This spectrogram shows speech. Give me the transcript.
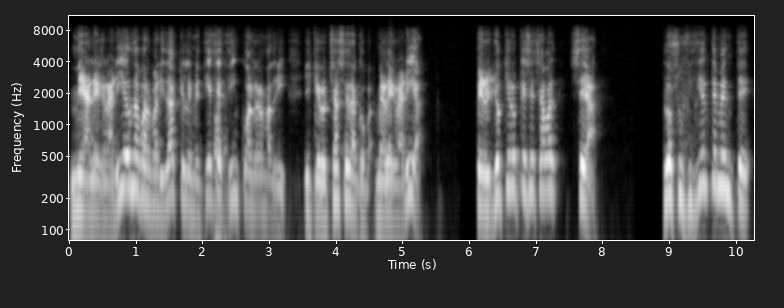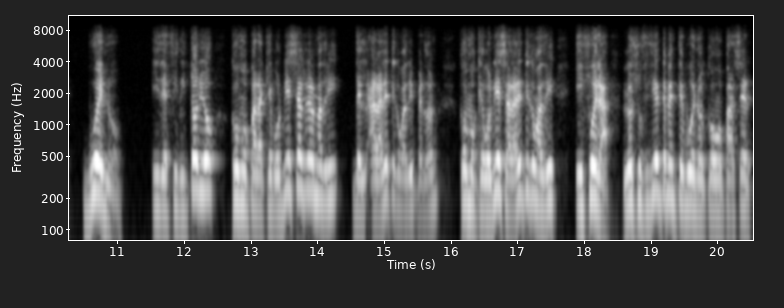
Me alegraría una barbaridad que le metiese cinco al Real Madrid y que lo echase de la copa. Me alegraría pero yo quiero que ese chaval sea lo suficientemente bueno y definitorio como para que volviese al Real Madrid, del, al Atlético Madrid, perdón, como que volviese al Atlético Madrid y fuera lo suficientemente bueno como para ser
